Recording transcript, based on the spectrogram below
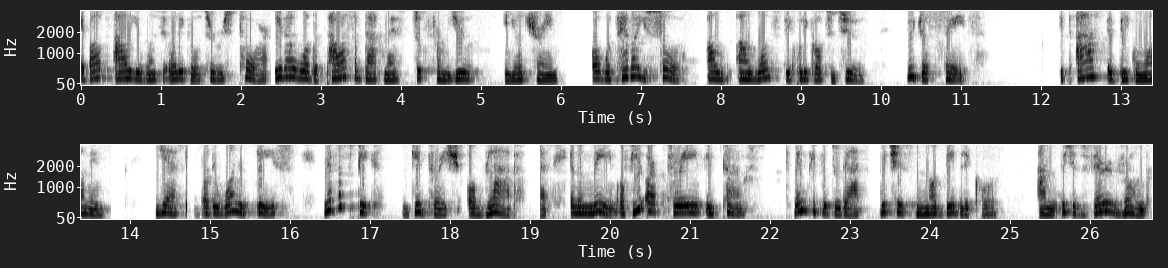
about how you want the Holy Ghost to restore either what the powers of darkness took from you in your dream or whatever you saw and, and want the Holy God to do. You just say it. It has a big warning. Yes, but the warning is never speak gibberish or blab in the name of you are praying in tongues. Many people do that, which is not biblical and which is very wrong.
